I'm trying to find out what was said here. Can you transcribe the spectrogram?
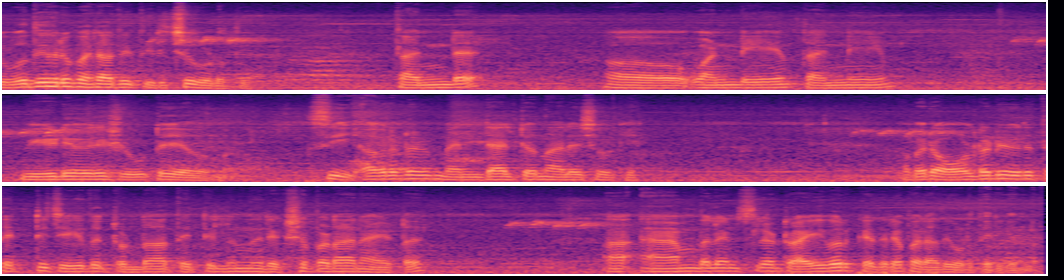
യുവതി ഒരു പരാതി തിരിച്ചു കൊടുത്തു. തന്റെ വണ്ടിയെയും തന്നെയും വീഡിയോയിൽ ഷൂട്ട് ചെയ്തതെന്ന് സി അവരുടെ ഒരു മെന്റാലിറ്റി ഒന്ന് ആലോചിച്ച് നോക്കി അവർ ഓൾറെഡി ഒരു തെറ്റ് ചെയ്തിട്ടുണ്ട്. ആ തെറ്റിൽ നിന്ന് രക്ഷപ്പെടാനായിട്ട് ആ ആംബുലൻസിലെ ഡ്രൈവർക്കെതിരെ പരാതി കൊടുത്തിരിക്കുന്നു.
